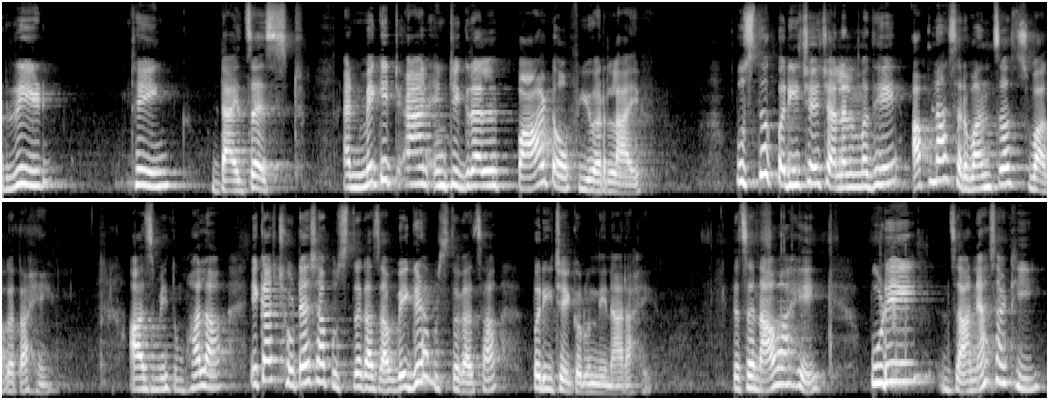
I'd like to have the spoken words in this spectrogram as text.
read, think, digest, and make it an integral part of your life. पुस्तक परिचय चॅनलमध्ये आपणा सर्वांचं स्वागत आहे. आज मी तुम्हाला एका छोट्याशा पुस्तकाचा वेगळ्या पुस्तकाचा परिचय करून देणार आहे. त्याचं नाव आहे पुढे जाण्यासाठी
